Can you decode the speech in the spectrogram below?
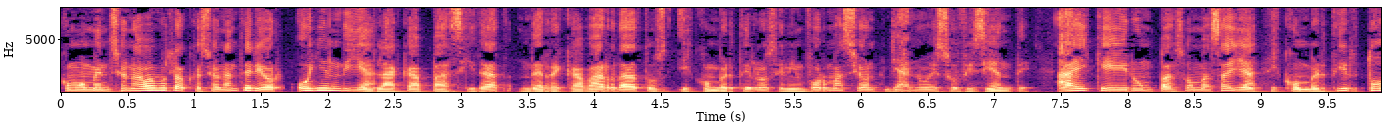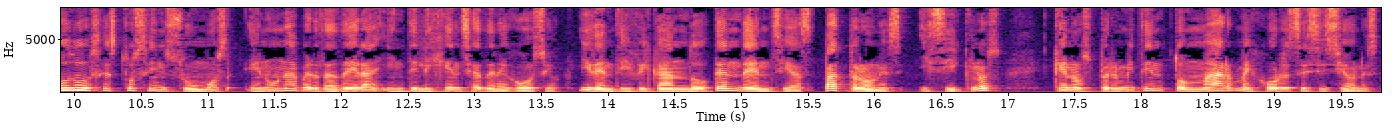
Como mencionábamos la ocasión anterior, hoy en día la capacidad de recabar datos y convertirlos en información ya no es suficiente. Hay que ir un paso más allá y convertir todos estos insumos en una verdadera inteligencia de negocio, identificando tendencias, patrones y ciclos que nos permiten tomar mejores decisiones,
